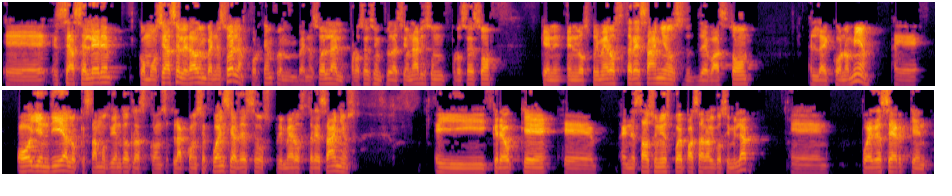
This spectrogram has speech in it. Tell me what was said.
se acelere como se ha acelerado en Venezuela. Por ejemplo, en Venezuela el proceso inflacionario es un proceso que en, los primeros tres años devastó la economía. Eh, hoy en día lo que estamos viendo es la consecuencia de esos primeros tres años. Y creo que eh, en Estados Unidos puede pasar algo similar. Eh, puede ser que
